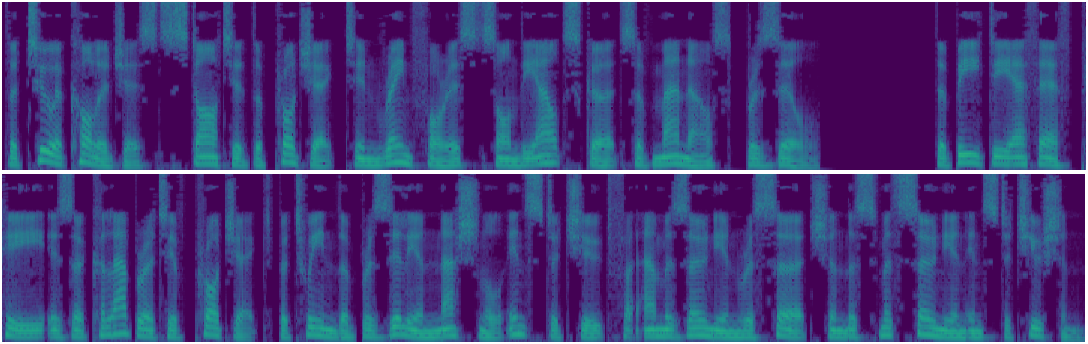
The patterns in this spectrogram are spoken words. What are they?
The two ecologists started the project in rainforests on the outskirts of Manaus, Brazil. The BDFFP is a collaborative project between the Brazilian National Institute for Amazonian Research and the Smithsonian Institution.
